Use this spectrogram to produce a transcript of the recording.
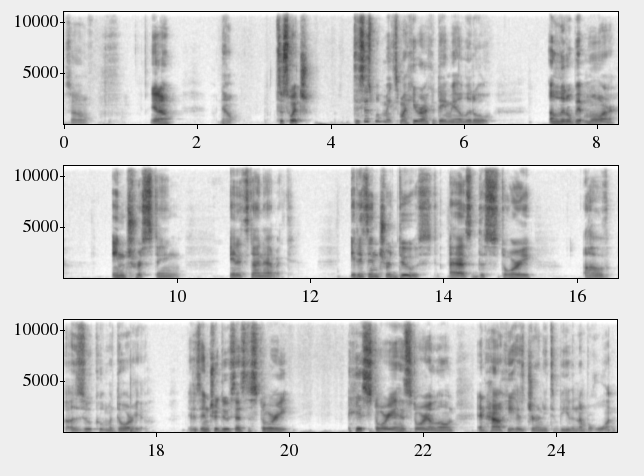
so you know now to switch this is what makes my hero academia a little a little bit more interesting in its dynamic it is introduced as the story of Izuku Midoriya. It is introduced as the story, his story and his story alone, and how he has journeyed to be the number one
